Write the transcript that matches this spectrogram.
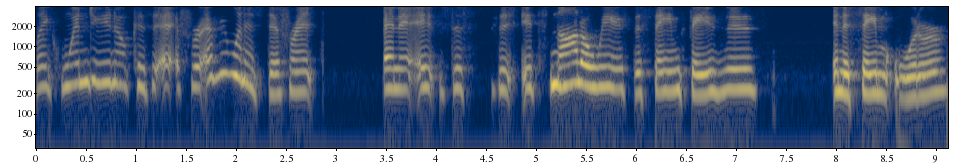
Like when do you know cuz eh, for everyone it's different and it, it's this it's not always the same phases in the same order.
